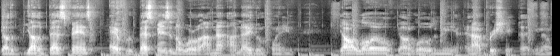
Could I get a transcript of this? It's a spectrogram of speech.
Y'all the y'all the best fans ever, best fans in the world. I'm not I'm not even playing. Y'all are loyal. Y'all are loyal to me, and I appreciate that. You know,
